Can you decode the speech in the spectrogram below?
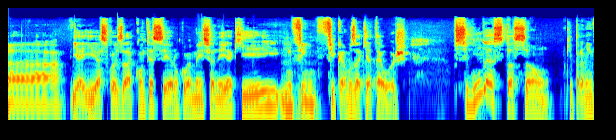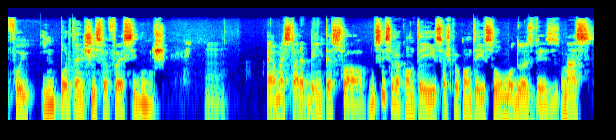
Uh, e aí as coisas aconteceram, como eu mencionei aqui, uhum. enfim, ficamos aqui até hoje. A segunda situação que para mim foi importantíssima foi a seguinte: hum. é uma história bem pessoal. Não sei se eu já contei isso, acho que eu contei isso uma ou duas vezes, mas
